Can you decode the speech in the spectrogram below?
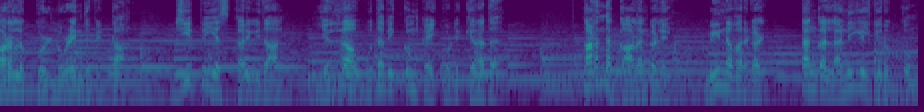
கடலுக்குள் நுழைந்து விட்டால் ஜிபிஎஸ் கருவிதான் எல்லா உதவிக்கும் கை கொடுக்கிறது. கடந்த காலங்களில் மீனவர்கள் தங்கள் அணியில் இருக்கும்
